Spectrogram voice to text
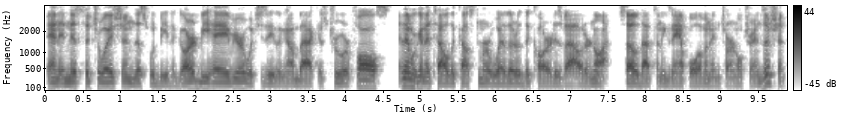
And in this situation, this would be the guard behavior, which is either come back as true or false. And then we're going to tell the customer whether the card is valid or not. So that's an example of an internal transition.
